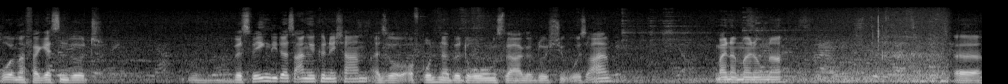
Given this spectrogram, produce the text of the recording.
wo immer vergessen wird, weswegen die das angekündigt haben. Also aufgrund einer Bedrohungslage durch die USA, meiner Meinung nach. Äh,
